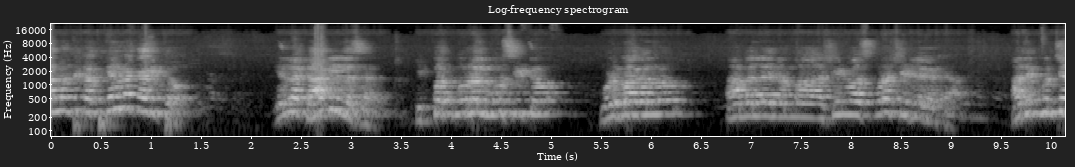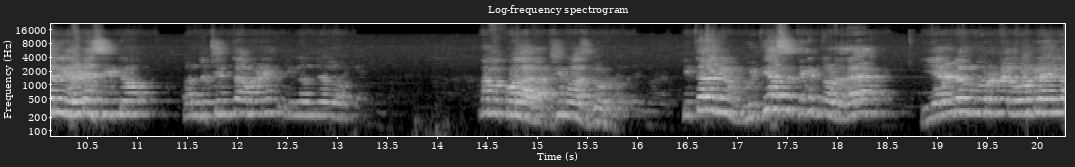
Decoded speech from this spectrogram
ಅನ್ನೋದಕ್ಕೆ ಹತ್ತು ಗೆಲ್ಬೇಕಾಗಿತ್ತು ಗೆಲ್ಲಕ್ಕಾಗಲಿಲ್ಲ ಸರ್. ಇಪ್ಪತ್ತ್ ಮೂರಲ್ಲಿ ಮೂರು ಸೀಟು, ಮುಳಬಾಗಲು, ಆಮೇಲೆ ನಮ್ಮ ಶ್ರೀನಿವಾಸಪುರ, ಶಿಡ್ಲಘಟ್ಟ. ಅದಕ್ಕೆ ಮುಂಚೆನೂ ಎರಡೇ ಸೀಟು, ಒಂದು ಚಿಂತಾಮಣಿ, ಇನ್ನೊಂದು ನಮ್ಮ ಕೋಲಾರ ಶ್ರೀನಿವಾಸ ಗೌಡರು ಈ ತರ ನೀವು ಇತಿಹಾಸ ತೆಗೆದು ನೋಡಿದ್ರೆ ಎರಡು ಮೂರ ಮೇಲೆ ಹೋಗ್ಲೇ ಇಲ್ಲ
